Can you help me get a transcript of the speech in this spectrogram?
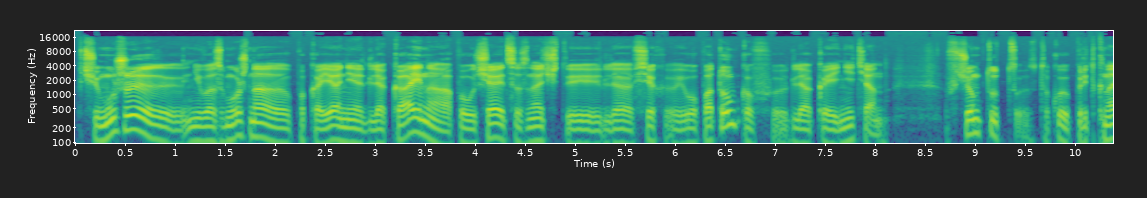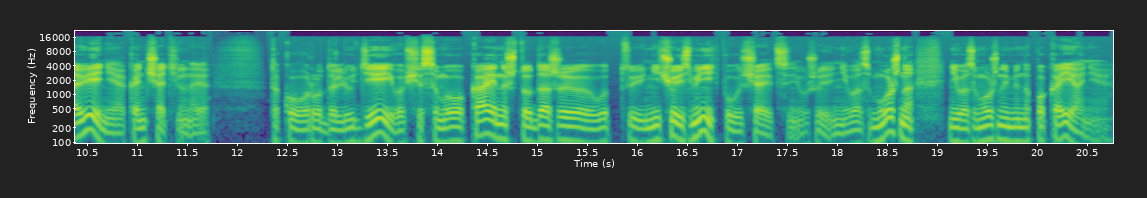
Почему же невозможно покаяние для Каина, а получается, значит, и для всех его потомков, для каинитян? В чем тут такое преткновение окончательное? Такого рода людей, вообще самого Каина, что даже вот ничего изменить получается уже невозможно, невозможно именно покаяние.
